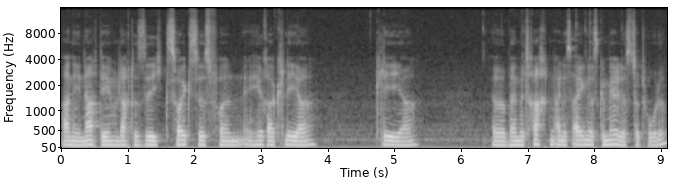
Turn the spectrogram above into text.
ah nee, nach dem lachte sich Zeuxis von Heraklea, Clea, äh, beim Betrachten eines eigenen Gemäldes zu Tode.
